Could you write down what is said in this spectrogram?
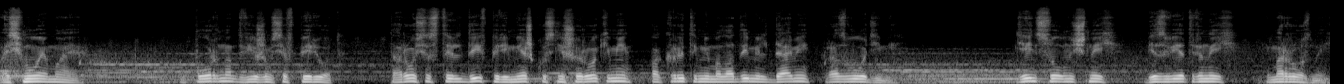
Восьмое мая. Упорно движемся вперед. Торосистые льды вперемешку с неширокими, покрытыми молодыми льдами, разводьями. День солнечный, безветренный и морозный.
